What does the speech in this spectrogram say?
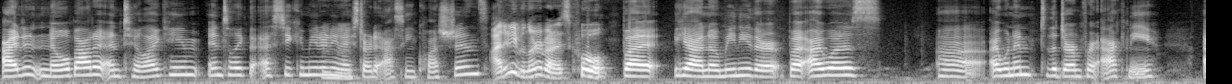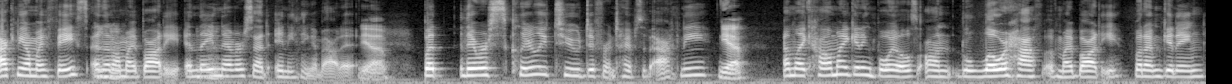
I didn't know about it until I came into like the SD community and I Mhm. started asking questions. I didn't even learn about it at cool, But yeah, no, me neither. But I was, uh, I went into the derm for acne, acne on my face and then Mhm. on my body, and they Mhm. never said anything about it. Yeah. But there were clearly two different types of acne. Yeah. I'm like, how am I getting boils on the lower half of my body, but I'm getting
